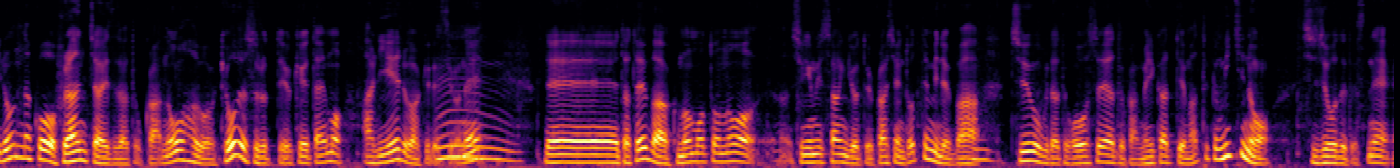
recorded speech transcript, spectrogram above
いろんなこうフランチャイズだとかノウハウを供与するっていう形態もありえるわけですよね。で例えば熊本の茂み産業という会社にとってみれば、うん、中国だとかオーストラリアとかアメリカっていう全く未知の市場でですね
